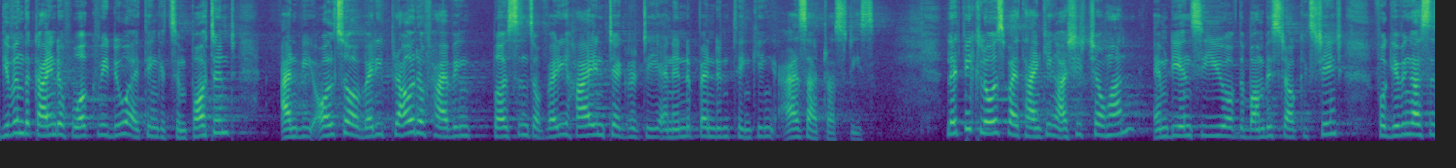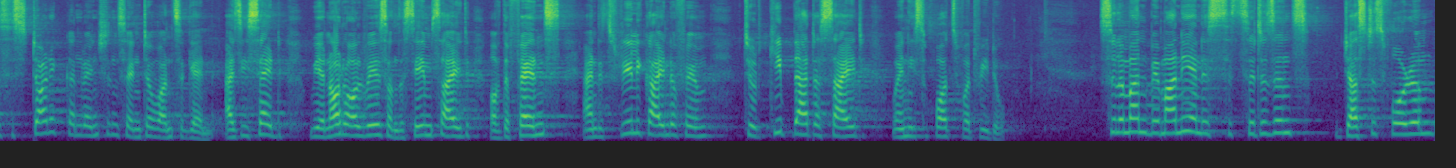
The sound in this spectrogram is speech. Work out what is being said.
Given the kind of work we do, I think it's important and we also are very proud of having persons of very high integrity and independent thinking as our trustees. Let me close by thanking Ashish Chauhan, MD and CEO of the Bombay Stock Exchange, for giving us this historic convention center once again. As he said, we are not always on the same side of the fence, and it's really kind of him to keep that aside when he supports what we do. Suleiman Bimani and his citizens Justice Forum,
